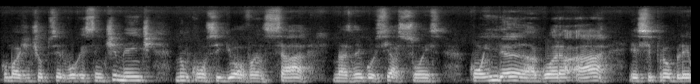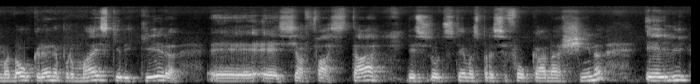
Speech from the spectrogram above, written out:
como a gente observou recentemente, não conseguiu avançar nas negociações com o Irã. Agora há esse problema da Ucrânia, por mais que ele queira é, é, se afastar desses outros temas para se focar na China, ele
